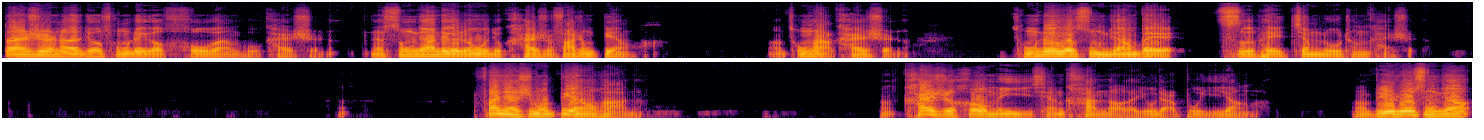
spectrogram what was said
但是呢，就从这个后半部开始呢，那宋江这个人物就开始发生变化，啊，从哪开始呢？从这个宋江被赐配江州城开始发现什么变化呢？啊，开始和我们以前看到的有点不一样了，啊，比如说宋江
